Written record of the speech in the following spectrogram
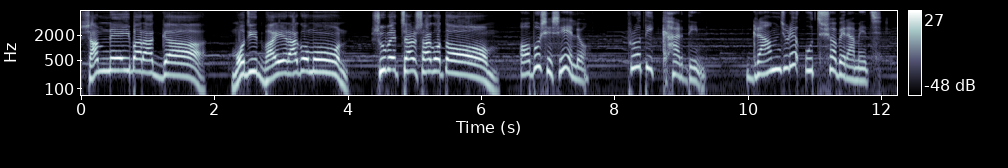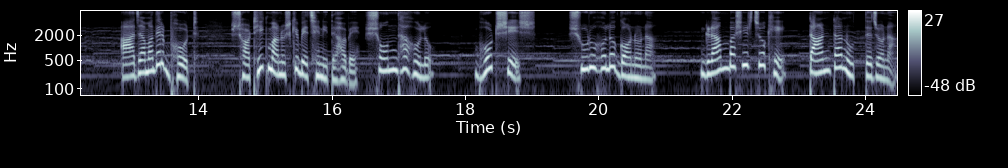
সামনে এইবার আজ্ঞা। মজিদ ভাইয়ের আগমন শুভেচ্ছার স্বাগতম। অবশেষে এলো প্রতীক্ষার দিন। গ্রাম জুড়ে উৎসবের আমেজ। আজ আমাদের ভোট। সঠিক মানুষকে বেছে নিতে হবে। সন্ধ্যা হলো। ভোট শেষ। শুরু হলো গণনা। গ্রামবাসীর চোখে টান টান উত্তেজনা।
